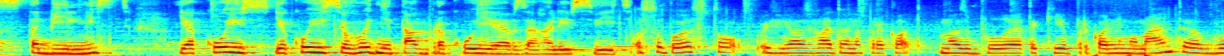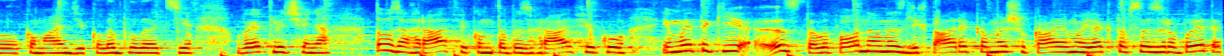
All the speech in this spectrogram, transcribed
стабільність, якоїсь, якої сьогодні так бракує взагалі в світі. Особисто я згадую, наприклад, у нас були такі прикольні моменти в команді, коли були ці виключення то за графіком, то без графіку. І ми такі е, з телефонами, з ліхтариками шукаємо, як то все зробити.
